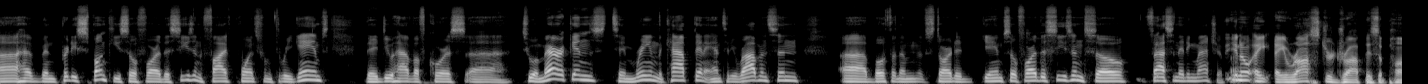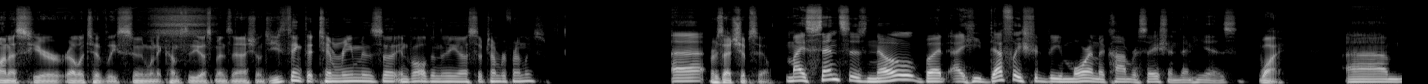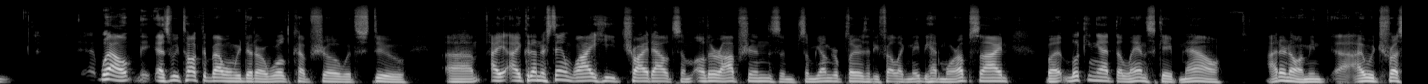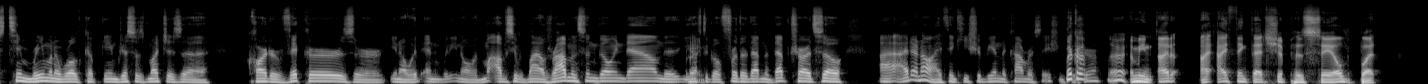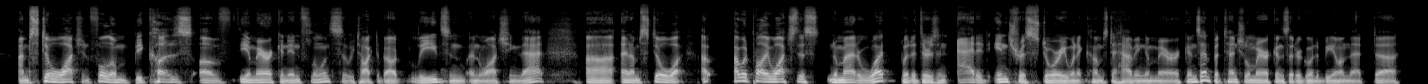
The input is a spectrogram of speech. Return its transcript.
uh, have been pretty spunky so far this season, five points from three games. They do have, of course, uh, two Americans, Tim Ream, the captain, Anthony Robinson. Uh, both of them have started games so far this season. So fascinating matchup. You know, a, a roster drop is upon us here relatively soon when it comes to the U.S. men's national. Do you think that Tim Ream is uh, involved in the uh, September friendlies? Uh, Or is that ship sail? my sense is no, but uh, he definitely should be more in the conversation than he is. Why? Um, well, as we talked about when we did our World Cup show with Stu, um, I, I could understand why he tried out some other options and some younger players that he felt like maybe had more upside. But looking at the landscape now, I don't know. I mean, I would trust Tim Ream in a World Cup game just as much as a Carter Vickers or you know, and you know, with, obviously with Miles Robinson going down, the, you have to go further down the depth chart. So I I don't know. I think he should be in the conversation for Okay. sure. Right. I mean, I, I, I think that ship has sailed, but I'm still watching Fulham because of the American influence that we talked about Leeds and, and watching that. Uh, and I'm still, wa- I, I would probably watch this no matter what, but there's an added interest story when it comes to having Americans and potential Americans that are going to be on that, uh,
